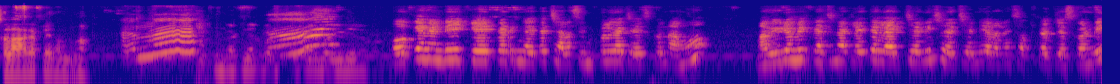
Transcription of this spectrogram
అసలు ఆగట్లేదమ్మా. ఓకేనండి కేక్ కటింగ్ అయితే చాలా సింపుల్గా చేసుకున్నాము. మా వీడియో మీకు నచ్చినట్లయితే లైక్ చేయండి షేర్ చేయండి అలానే సబ్స్క్రైబ్ చేసుకోండి.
